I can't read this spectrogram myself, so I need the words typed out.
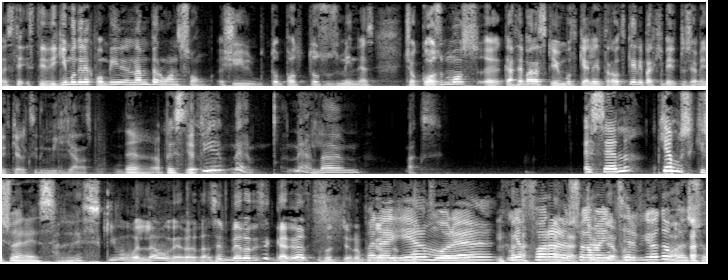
ε, στη, στη δική μου την εκπομπή είναι number one song. Έχει το, πο- τόσους μήνες και ο κόσμος ε, κάθε Παρασκευή που θυκαλεί τραγούδι και δεν υπάρχει περίπτωση να μην θυκαλέξει τη Μιγιά, να πούμε. Ναι, απίστευτο. Γιατί, ναι, ναι, αλλά ε, εντάξει. Εσένα, ποια μουσική σου αρέσει; Αρέσκει μου πολλά μου με ρωτάς, δεν με ρώτησε κανένας τόσο καιρό που κάνω Παναγία μου, ρε. Μια φορά να σου έκανα Και μια φορά- interview, έκανα σου.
